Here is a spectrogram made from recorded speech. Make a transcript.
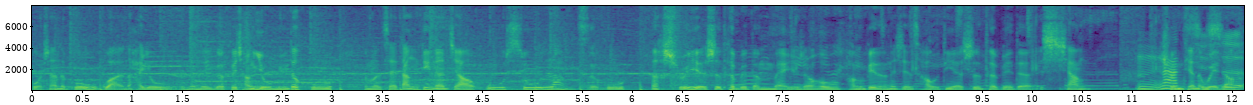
火山的博物馆，还有我们的一个非常有名的湖，那么在当地呢叫乌苏浪子湖，那水也是特别的美，然后旁边的那些草地也是特别的香。嗯，那其实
